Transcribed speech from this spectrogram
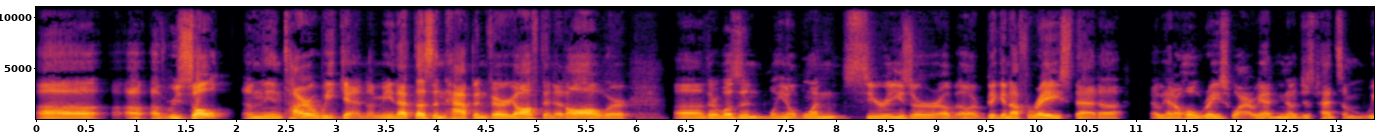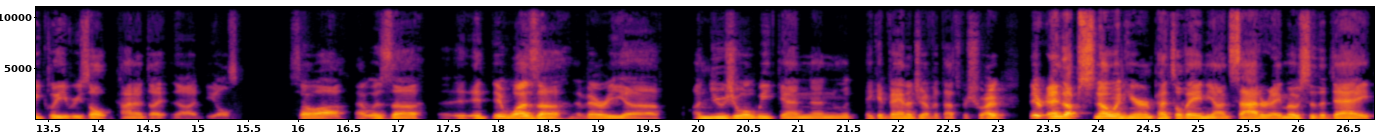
uh, a, a result in the entire weekend. I mean that doesn't happen very often at all. Where uh, there wasn't you know one series or a, big enough race that uh, that we had a whole race wire. We had you know just had some weekly result kind of uh, deals. So uh, that was uh, it. It was a, a very uh, unusual weekend, and would take advantage of it. That's for sure. I, it ended up snowing here in Pennsylvania on Saturday most of the day.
